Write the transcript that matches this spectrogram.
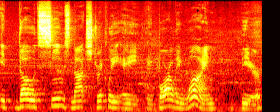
it, though it seems not strictly a, a barley wine beer,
